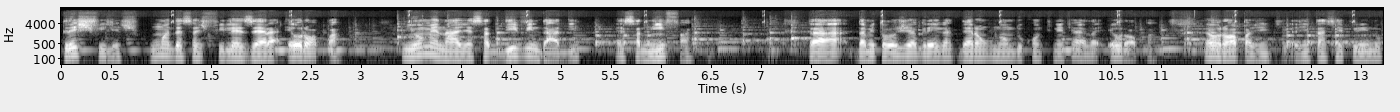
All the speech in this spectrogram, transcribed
três filhas. Uma dessas filhas era Europa, em homenagem a essa divindade, essa ninfa da, da mitologia grega, deram o nome do continente a ela, Europa. Europa, gente, a gente está se referindo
